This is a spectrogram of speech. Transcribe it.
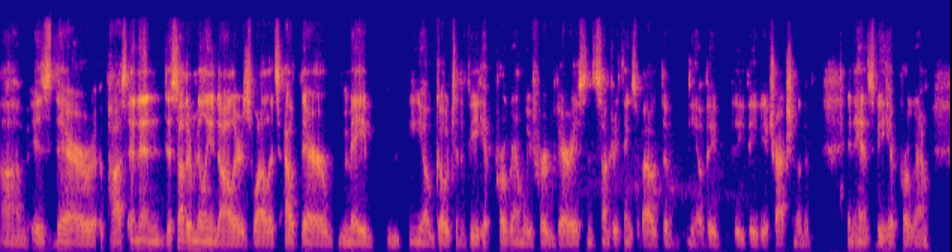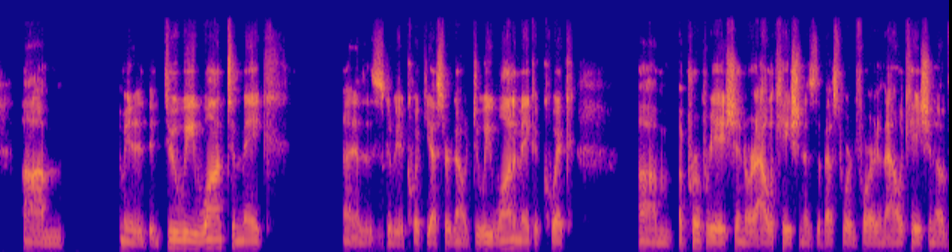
Um, is there a poss and then this other million dollars while it's out there may you know go to the VHIP program. We've heard various and sundry things about the you know the the, the, the attraction of the enhanced VHIP program. Um, I mean do we want to make and this is going to be a quick yes or no do we want to make a quick um, appropriation or allocation is the best word for it an allocation of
